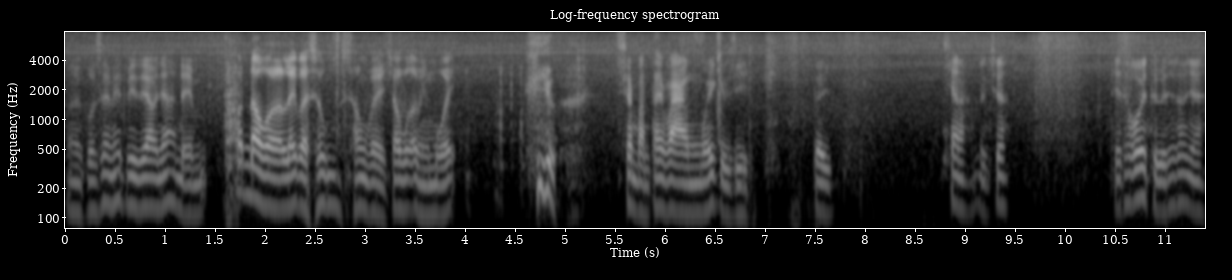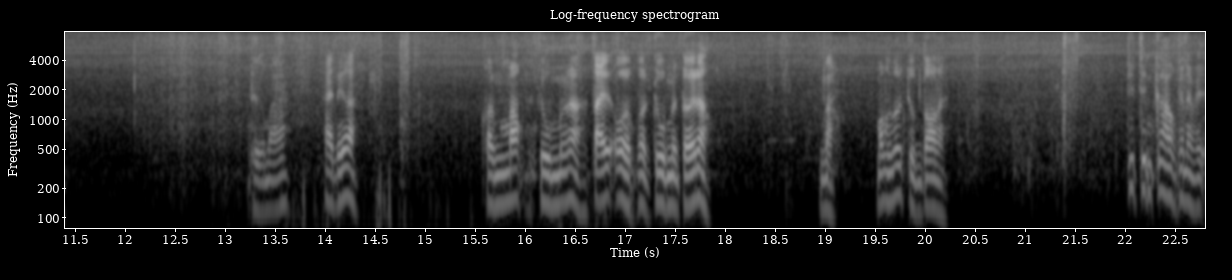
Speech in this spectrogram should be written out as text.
Rồi cô xem hết video nhé để bắt đầu là lấy quả sung xong về cho vợ mình muối. Xem bàn tay vàng muối kiểu gì. Đây. Xem nào được chưa? Thế thôi thử thế thôi nhỉ. Thử mà. Hai đứa à? còn móc chùm nữa nào tay ôi còn chùm mình tới nào nào móc nốt chùm to này. Đi trên cao cái này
